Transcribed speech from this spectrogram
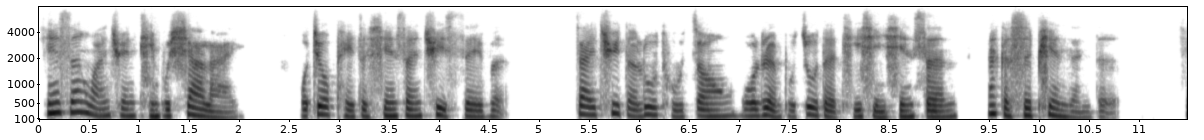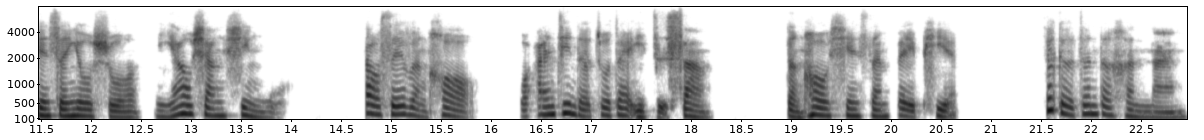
先生完全停不下来，我就陪着先生去 Seven。在去的路途中，我忍不住的提醒先生，那个是骗人的。先生又说：“你要相信我。”到 Seven 后，我安静的坐在椅子上，等候先生被骗。这个真的很难，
